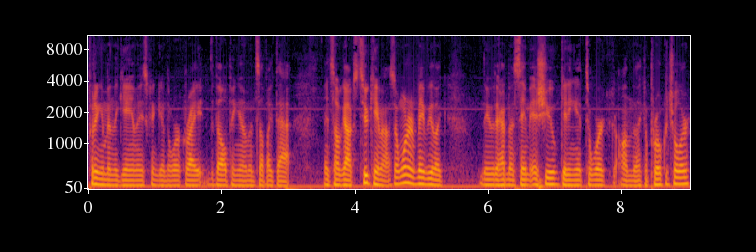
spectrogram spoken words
putting him in the game. They just couldn't get him to work right, developing him and stuff like that until Galaxy Two came out. So I wonder if maybe like maybe they're having that same issue getting it to work on like a pro controller.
